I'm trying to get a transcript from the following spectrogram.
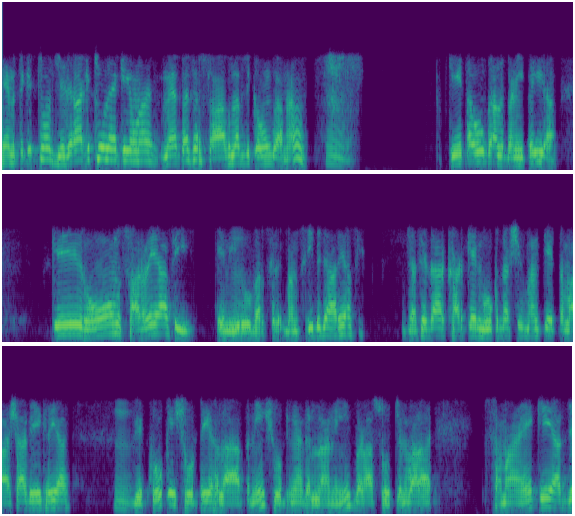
ਹਿੰਮਤ ਕਿੱਥੋਂ? ਜਿਗਰਾ ਕਿੱਥੋਂ ਲੈ ਕੇ ਆਉਣਾ? ਮੈਂ ਤਾਂ ਫਿਰ ਸਾਫ਼ ਲਫ਼ਜ਼ ਕਹੂੰਗਾ ਨਾ। ਹੂੰ। ਕਿ ਤਾਂ ਉਹ ਗੱਲ ਬਣੀ ਪਈ ਆ ਕਿ ਰੋਮ ਸੜ ਰਿਹਾ ਸੀ ਤੇ ਨੀਰੂ ਬੰਸਰੀ ਵਜਾ ਰਿਹਾ ਸੀ। ਜਥੇਦਾਰ ਖੜ ਕੇ ਮੂਕਦਰਸ਼ੀ ਬਣ ਕੇ ਤਮਾਸ਼ਾ ਵੇਖ ਰਿਹਾ। ਵੇਖੋ ਕਿ ਛੋਟੇ ਹਾਲਾਤ ਨਹੀਂ ਛੋਟੀਆਂ ਗੱਲਾਂ ਨਹੀਂ ਬੜਾ ਸੋਚਣ ਵਾਲਾ ਸਮਾਂ ਹੈ ਕਿ ਅੱਜ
